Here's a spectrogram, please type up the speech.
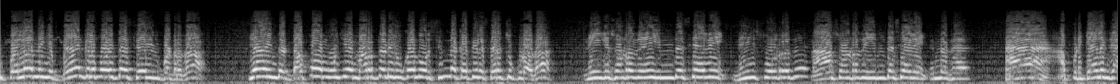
இப்ப எல்லாம் நீங்க பேங்க்ல போய் தான் சேவிங் பண்றதா? ஏன் இந்த டப்பா மூஞ்சிய மரத்தடியில் உட்கார்ந்து ஒரு சின்ன கத்தியில சிரைச்சு கூடாதா? நீங்க சொல்றது இந்த சேவை. நீ சொல்றது நான் சொல்றது இந்த சேவை. என்னது? அப்படி கேளுங்க.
